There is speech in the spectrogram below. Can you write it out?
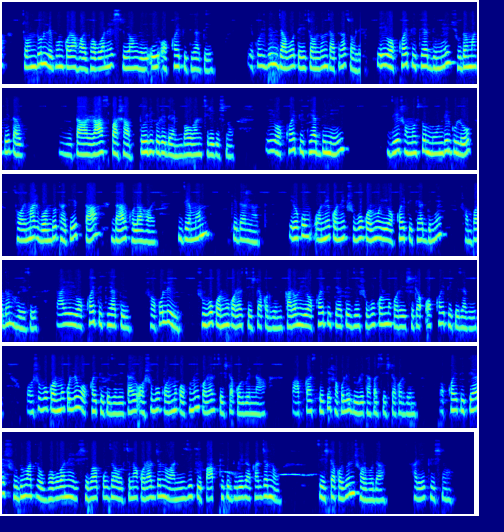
চন্দন লেপন করা হয় ভগবানের শ্রীঅঙ্গে এই অক্ষয় তৃতীয়াতে। একুশ দিন যাবৎ এই চন্দন যাত্রা চলে। এই অক্ষয় তৃতীয়ার দিনে সুদামাকে তার তার রাজপ্রাসাদ তৈরি করে দেন ভগবান শ্রীকৃষ্ণ। এই অক্ষয় তৃতীয়ার দিনেই যে সমস্ত মন্দিরগুলো ছয় মাস বন্ধ থাকে তা দ্বার খোলা হয়, যেমন কেদারনাথ। এরকম অনেক অনেক শুভকর্ম এই অক্ষয় তৃতীয়ার দিনে সম্পাদন হয়েছে। তাই এই অক্ষয় তৃতীয়াতে সকলেই শুভকর্ম করার চেষ্টা করবেন। কারণ এই অক্ষয় তৃতীয়াতে যে শুভকর্ম করে, সেটা অক্ষয় থেকে যাবে। অশুভ কর্ম করলেও অক্ষয় থেকে যাবে। তাই অশুভ কর্ম কখনোই করার চেষ্টা করবেন না। পাপ কাজ থেকে সকলেই দূরে থাকার চেষ্টা করবেন। অক্ষয় তৃতীয়ায় শুধুমাত্র ভগবানের সেবা, পূজা, অর্চনা করার জন্য আর নিজেকে পাপ থেকে দূরে রাখার জন্য চেষ্টা করবেন সর্বদা। হরে কৃষ্ণ।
